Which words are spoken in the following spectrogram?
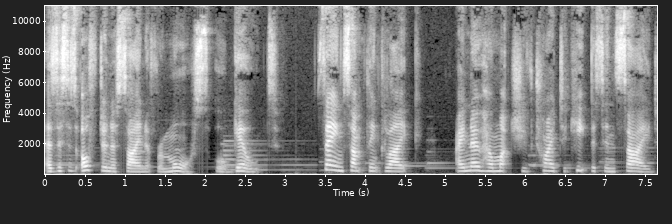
as this is often a sign of remorse or guilt. Saying something like, I know how much you've tried to keep this inside,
